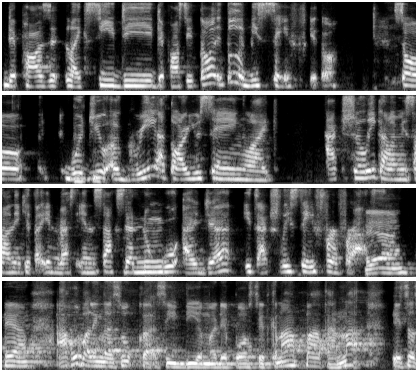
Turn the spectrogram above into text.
deposit like CD deposito itu lebih safe gitu. So would you agree atau are you saying like actually kalau misalnya kita invest in stocks dan nunggu aja, it's actually safer for us. Ya, ya. Aku paling nggak suka CD sama deposit. Kenapa? Karena it's a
